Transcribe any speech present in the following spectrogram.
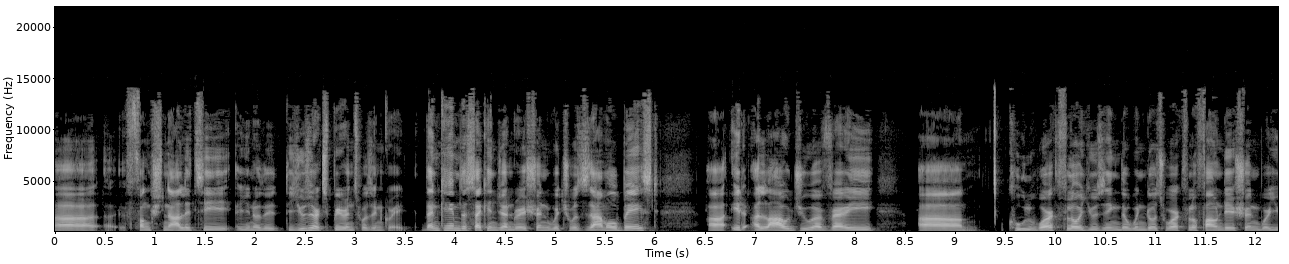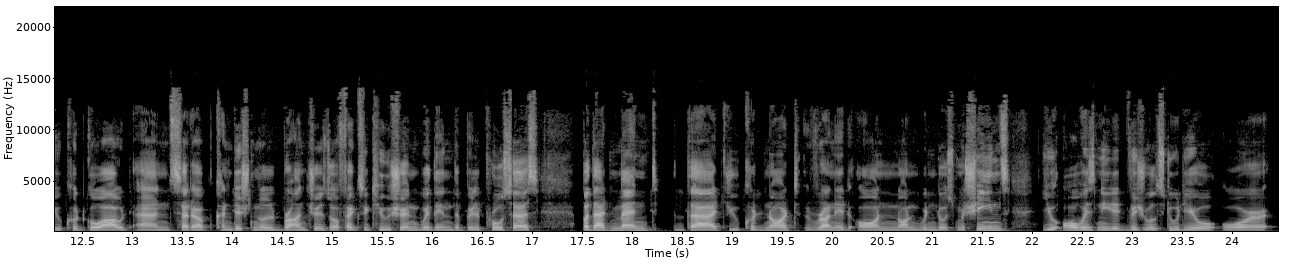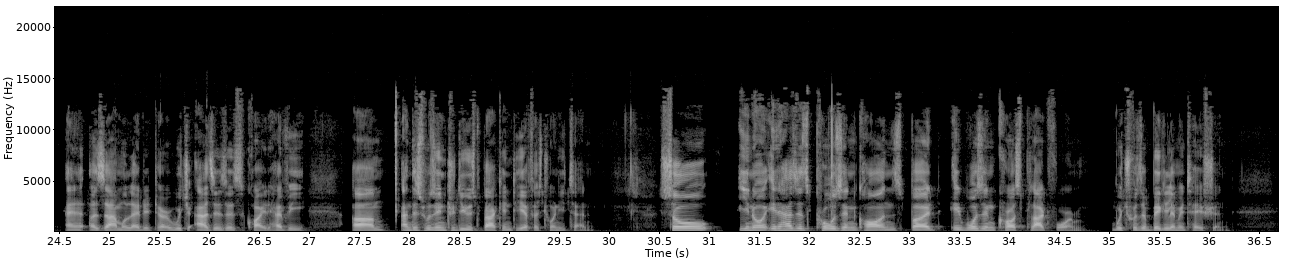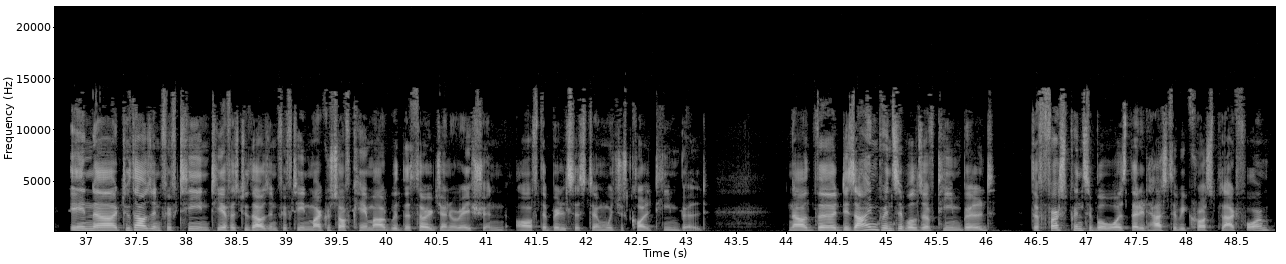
uh, functionality, you know, the, the user experience wasn't great. Then came the second generation, which was XAML based, uh, it allowed you a very um, cool workflow using the Windows Workflow Foundation where you could go out and set up conditional branches of execution within the build process. But that meant that you could not run it on non-Windows machines. You always needed Visual Studio or a, XAML editor, which as is is quite heavy. Um, and this was introduced back in TFS 2010. So, you know, it has its pros and cons, but it wasn't cross-platform, which was a big limitation. In uh, 2015, TFS 2015, Microsoft came out with the third generation of the build system, which is called Team Build. Now, the design principles of Team Build, the first principle was that it has to be cross-platform.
